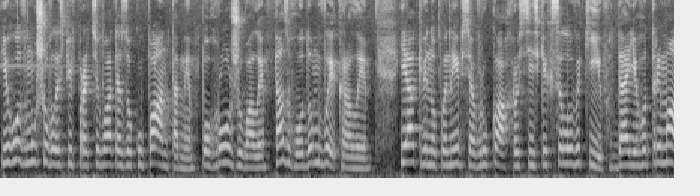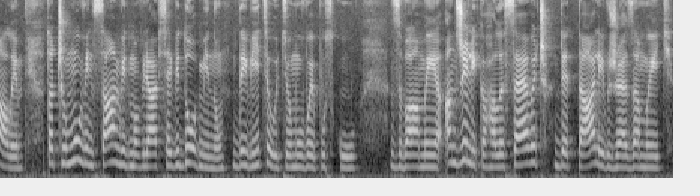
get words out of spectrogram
Його змушували співпрацювати з окупантами, погрожували, а згодом викрали. Як він опинився в руках російських силовиків, де його тримали, та чому він сам відмовлявся від обміну? Дивіться у цьому випуску. З вами Анжеліка Галисевич. Деталі вже за мить.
